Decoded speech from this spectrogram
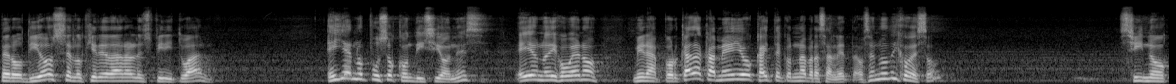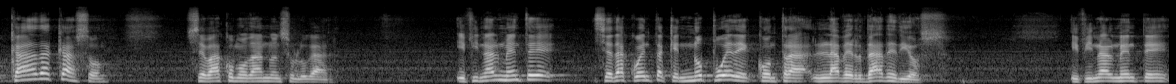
Pero Dios se lo quiere dar al espiritual. Ella no puso condiciones. Ella no dijo, bueno, mira, por cada camello cállate con una brazaleta. O sea, no dijo eso. Sino cada caso se va acomodando en su lugar. Y finalmente se da cuenta que no puede contra la verdad de Dios y finalmente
